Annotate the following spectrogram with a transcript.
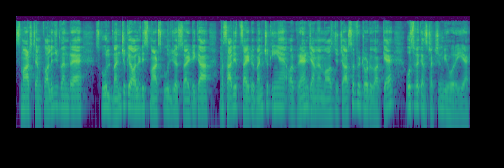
स्मार्ट स्टेम कॉलेज बन रहा है स्कूल बन चुके हैं ऑलरेडी स्मार्ट स्कूल जो है सोसाइटी का मसाजिद साइड पर बन चुकी हैं और ग्रैंड जामा मॉस जो चार सौ फीट रोड वाक़ है, उस पर कंस्ट्रक्शन भी हो रही है।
